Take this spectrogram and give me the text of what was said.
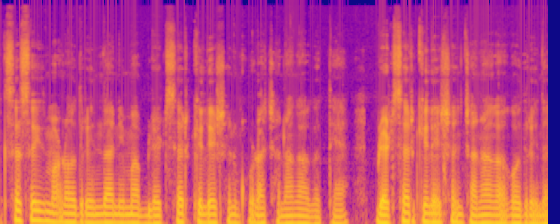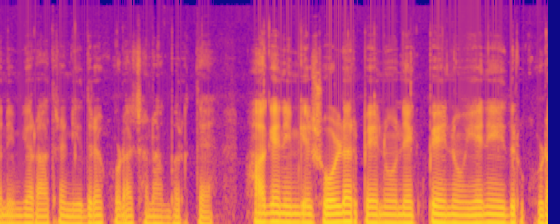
ಎಕ್ಸಸೈಸ್ ಮಾಡೋದ್ರಿಂದ ನಿಮ್ಮ ಬ್ಲಡ್ ಸರ್ಕ್ಯುಲೇಷನ್ ಕೂಡ ಚೆನ್ನಾಗಾಗುತ್ತೆ ಬ್ಲಡ್ ಸರ್ಕ್ಯುಲೇಷನ್ ಚೆನ್ನಾಗಾಗೋದ್ರಿಂದ ನಿಮಗೆ ರಾತ್ರಿ ನಿದ್ರೆ ಕೂಡ ಚೆನ್ನಾಗಿ ಬರುತ್ತೆ. ಹಾಗೆ ನಿಮಗೆ ಶೋಲ್ಡರ್ ಪೇನು ನೆಕ್ ಪೇನು ಏನೇ ಇದ್ದರೂ ಕೂಡ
